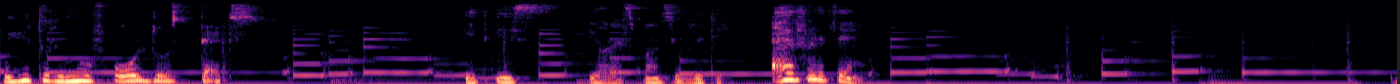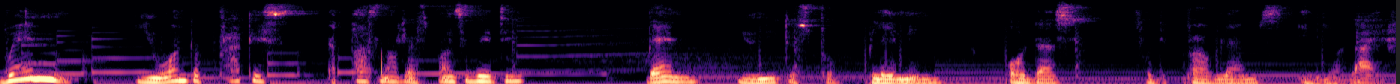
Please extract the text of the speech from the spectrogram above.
for you to remove all those debts, it is your responsibility. Everything. When you want to practice the personal responsibility, then you need to stop blaming others for the problems in your life.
